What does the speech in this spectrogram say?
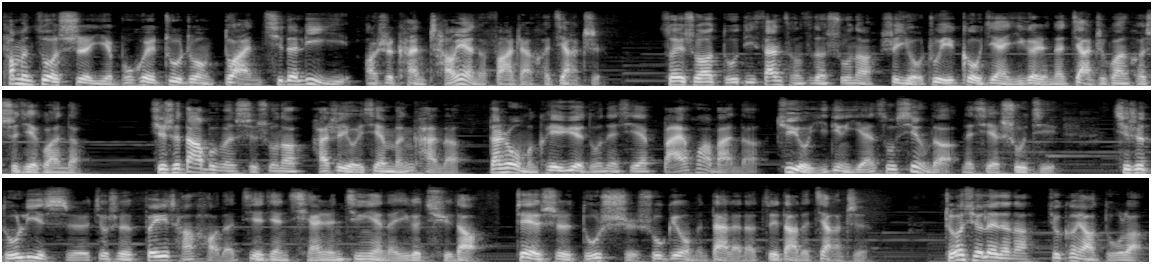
他们做事也不会注重短期的利益，而是看长远的发展和价值。所以说，读第三层次的书呢，是有助于构建一个人的价值观和世界观的。其实，大部分史书呢，还是有一些门槛的。但是，我们可以阅读那些白话版的、具有一定严肃性的那些书籍。其实，读历史就是非常好的借鉴前人经验的一个渠道。这也是读史书给我们带来的最大的价值。哲学类的呢，就更要读了。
